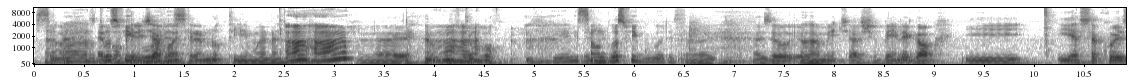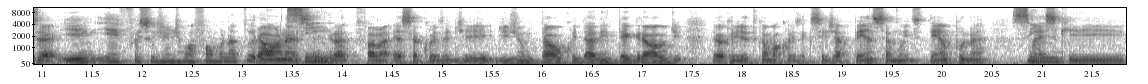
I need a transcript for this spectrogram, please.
São as É duas bom que figuras. eles já vão entrando no clima, né? Aham, É, muito Aham. bom. e eles são duas figuras. É, mas eu, eu realmente acho bem legal. E, e essa coisa. E, e foi surgindo de uma forma natural, né? Sim. gra- fala, essa coisa de, de juntar o cuidado integral. De, eu acredito que é uma coisa que você já pensa há muito tempo, né? Sim. Mas que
